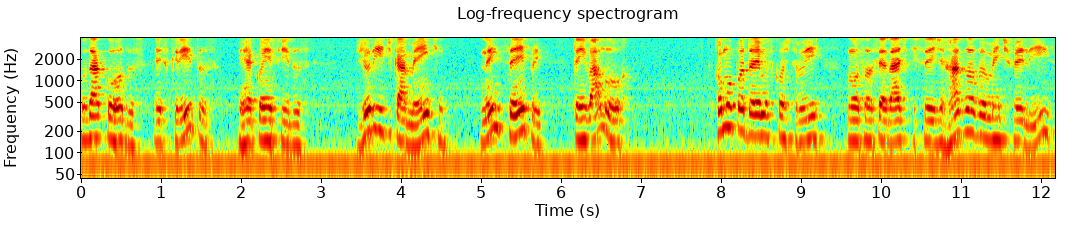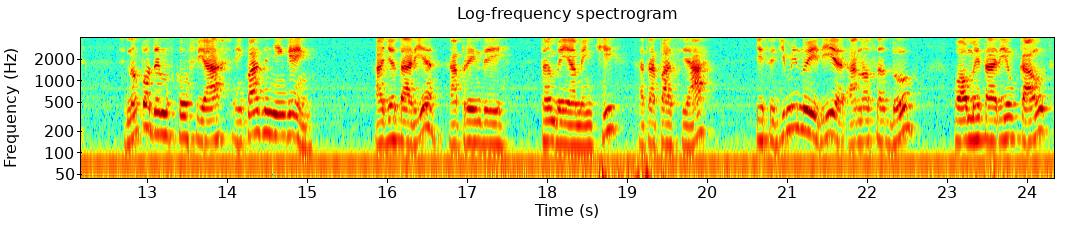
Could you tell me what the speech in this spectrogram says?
os acordos escritos e reconhecidos juridicamente nem sempre têm valor. Como poderemos construir uma sociedade que seja razoavelmente feliz se não podemos confiar em quase ninguém? Adiantaria aprender também a mentir, a trapacear? Isso diminuiria a nossa dor ou aumentaria o caos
